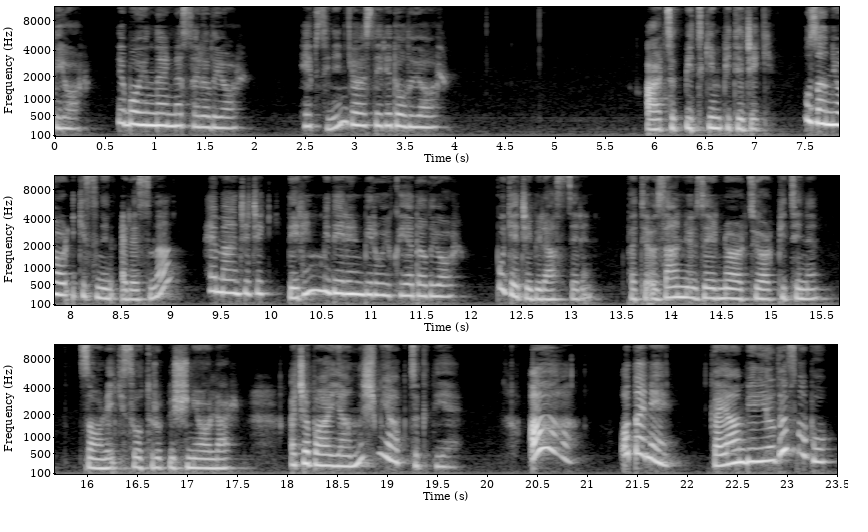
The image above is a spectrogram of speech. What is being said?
diyor ve boyunlarına sarılıyor. Hepsinin gözleri doluyor. Artık bitkin piticik. Uzanıyor ikisinin arasına. Hemencecik derin mi derin bir uykuya dalıyor. Bu gece biraz serin. Pati özenle üzerini örtüyor pitinin. Sonra ikisi oturup düşünüyorlar. Acaba yanlış mı yaptık diye. Aa, o da ne? Kayan bir yıldız mı bu?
